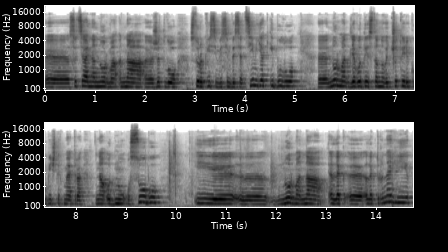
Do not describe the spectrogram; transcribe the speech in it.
е, соціальна норма на е, житло 48,87, як і було. Е, Норма для води становить 4 кубічних метра на одну особу. І е, норма на е, електроенергії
